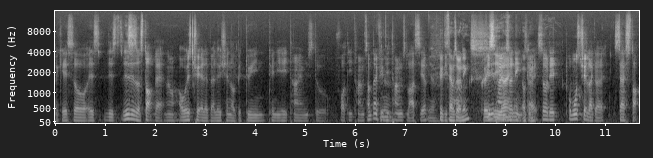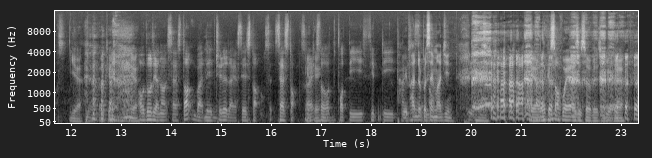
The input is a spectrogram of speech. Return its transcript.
Okay, so it's this this is a stock that you know, always trade at a valuation of between 28 times to 40 times, sometimes 50 Yeah. times last year. Yeah. 50 times Uh, earnings? Crazy, 50 times right? earnings, Okay. right? So they almost trade like a SaaS stocks. Yeah. okay. Yeah. Although they are not SaaS stock, but they Mm. traded like a SaaS stock, SaaS stocks, right? Okay. So 40, 50 times. With hundred percent margin. yeah, like a software as a service. right? Yeah.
